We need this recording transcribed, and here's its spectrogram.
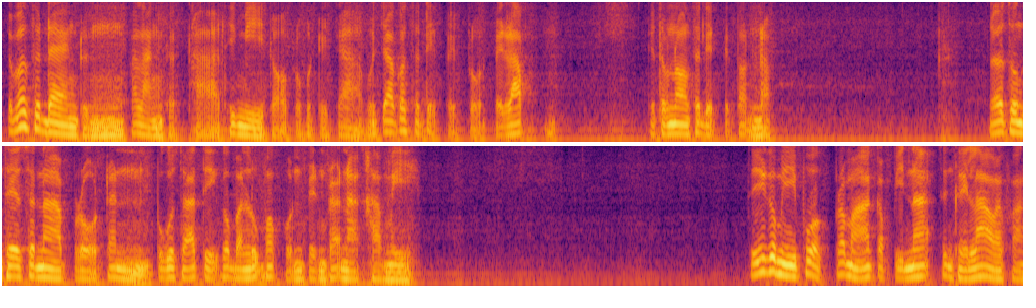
แต่ว่าแสดงถึงพลังศรัทธาที่มีต่อพระพุทธเจ้าพระเจ้าก็เสด็จไปโปรดไปรับคือตำนองเสด็จไปต้อนรับ แล้วทรงเทศนาโปรดท่านปุกุสาติก็บรรลุมรรคผลเป็นพระนาคามี ทีนี้ก็มีพวกพระมหากปินะ ซึ่งเคยเล่าให้ฟัง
